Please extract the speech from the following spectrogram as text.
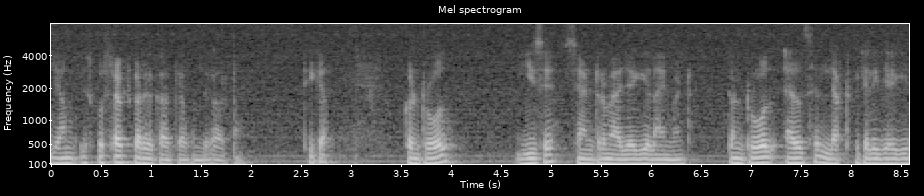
या हम इसको सेलेक्ट करके करके आपको दिखाता हूँ, ठीक है? कंट्रोल ई से सेंटर में आ जाएगी अलाइनमेंट कंट्रोल एल से लेफ़्ट पे चली जाएगी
